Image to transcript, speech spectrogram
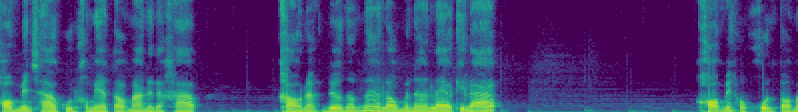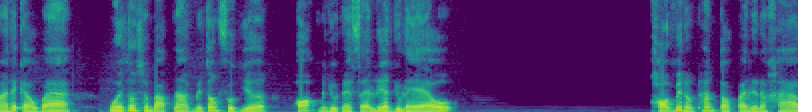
คอมเมนต์ชาวกุลคาแมต่อมาเลยนะครับ เขาน่ะเดินนำหน้าเรามานานแล้วที่รัก คอมเมนต์ของคนต่อมาได้กล่าวว่ามวยต้นฉบับน่ะไม่ต้องฝึกเยอะ เพราะมันอยู่ในสายเลือดอยู่แล้วคอมเมนต์ของท่านต่อไปเลยนะครับ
